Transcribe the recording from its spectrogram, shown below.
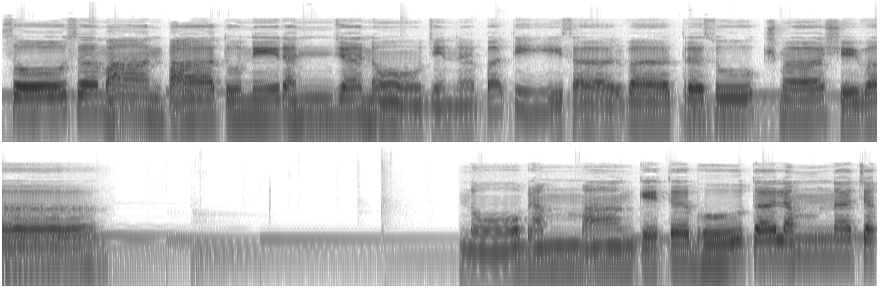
सोऽसमान् पातु निरञ्जनो जिनपति सर्वत्र सूक्ष्म शिव। नो ब्रह्माङ्कितभूतलं न च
